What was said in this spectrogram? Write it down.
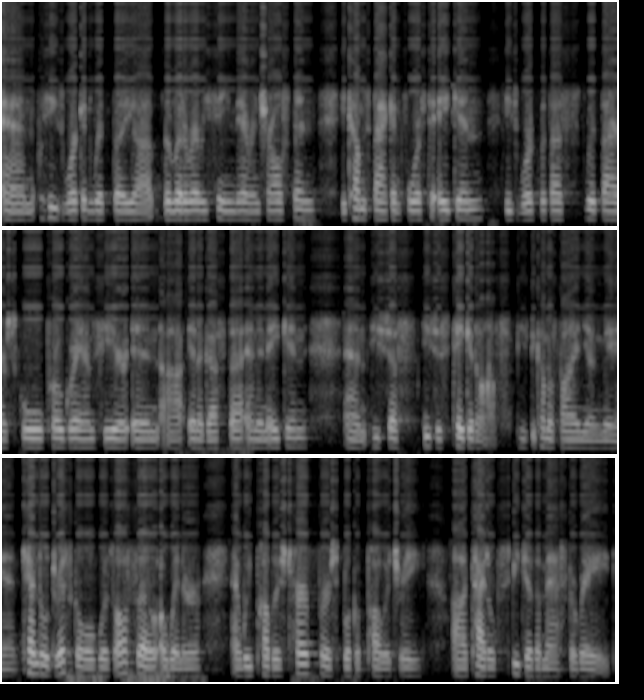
and he's working with the uh, the literary scene there in Charleston. He comes back and forth to Aiken. He's worked with us with our school programs here in uh, in Augusta and in Aiken, and he's just he's just taken off. He's become a fine young man. Kendall Driscoll was also a winner, and we published her first book of poetry uh, titled "Speech of the Masquerade."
